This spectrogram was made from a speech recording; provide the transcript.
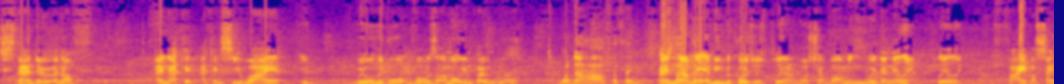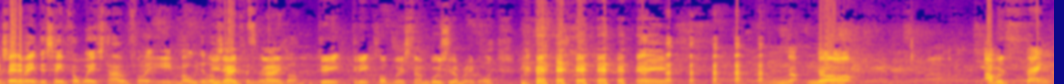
stand out enough, and I can I can see why he, we only got him for was it a million pound really. One and a half, I think. And that might have been because he was playing in Russia, but I mean, we didn't like play like five or six. Bear in mind, he signed for West Ham for like eight million or He something. did. aye. great, great club West Ham. Go to see them regularly. Eh, no, no, I would think.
